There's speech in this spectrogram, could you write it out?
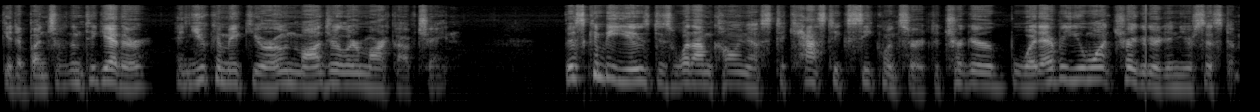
Get a bunch of them together, and you can make your own modular Markov chain. This can be used as what I'm calling a stochastic sequencer to trigger whatever you want triggered in your system.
